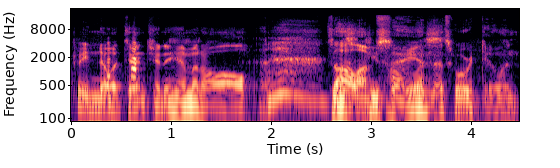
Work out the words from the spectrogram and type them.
pay no attention to him at all. That's all I'm he's saying. harmless. That's what we're doing.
